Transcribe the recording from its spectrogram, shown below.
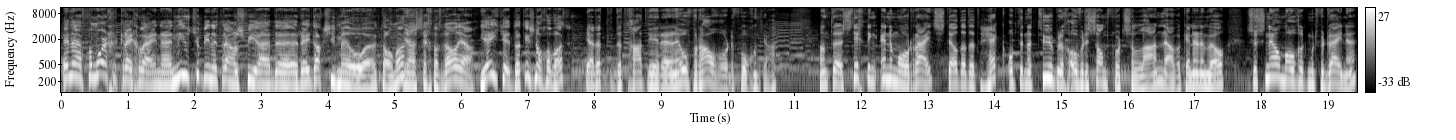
En uh, vanmorgen kregen wij een uh, nieuwtje binnen trouwens via de redactiemail, Thomas. Ja, zeg dat wel, ja. Jeetje, dat is nogal wat. Ja, dat, dat gaat weer een heel verhaal worden volgend jaar. Want de Stichting Animal Rights stelt dat het hek op de natuurbrug over de Zandvoortse Laan... nou, we kennen hem wel, zo snel mogelijk moet verdwijnen.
